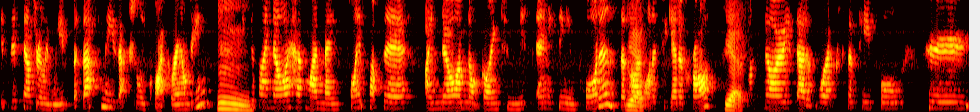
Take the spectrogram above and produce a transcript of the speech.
it, this sounds really weird, but that for me is actually quite grounding Mm. because I know I have my main points up there. I know I'm not going to miss anything important that I wanted to get across. Yes. I know that it works for people who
